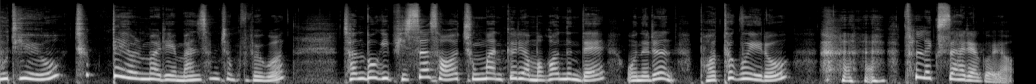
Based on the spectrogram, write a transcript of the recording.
어디에요? 특대 10마리에 13,900원? 전복이 비싸서 죽만 끓여 먹었는데 오늘은 버터구이로 flex 하려고요.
